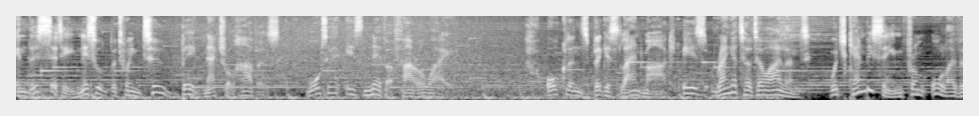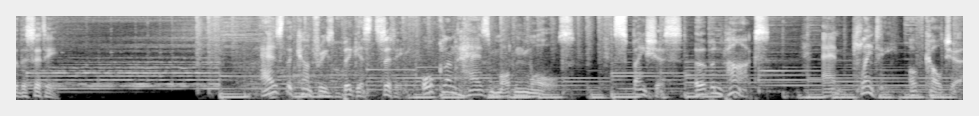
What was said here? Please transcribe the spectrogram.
In this city, nestled between two big natural harbours, water is never far away. Auckland's biggest landmark is Rangitoto Island, which can be seen from all over the city. As the country's biggest city, Auckland has modern malls, spacious urban parks, and plenty of culture.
